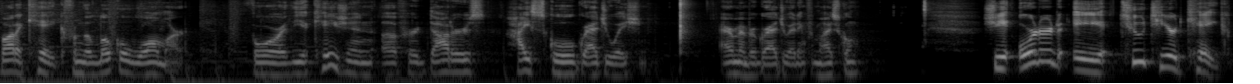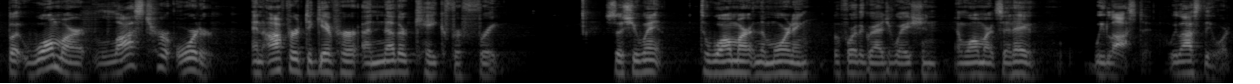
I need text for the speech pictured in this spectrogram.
bought a cake from the local Walmart for the occasion of her daughter's high school graduation. I remember graduating from high school. She ordered a two tiered cake, but Walmart lost her order and offered to give her another cake for free. So she went to Walmart in the morning before the graduation, and Walmart said, Hey, we lost it. We lost the order.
